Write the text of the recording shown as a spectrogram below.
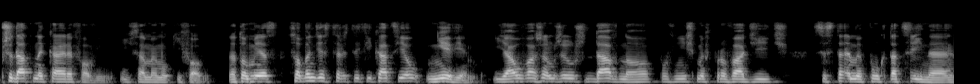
przydatne KRF-owi i samemu KIF-owi. Natomiast co będzie z certyfikacją, nie wiem. Ja uważam, że już dawno powinniśmy wprowadzić systemy punktacyjne,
